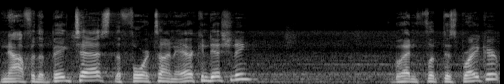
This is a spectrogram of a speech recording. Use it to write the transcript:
Now for the big test, the four ton air conditioning. Go ahead and flip this breaker.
